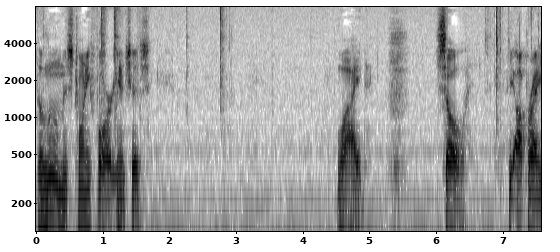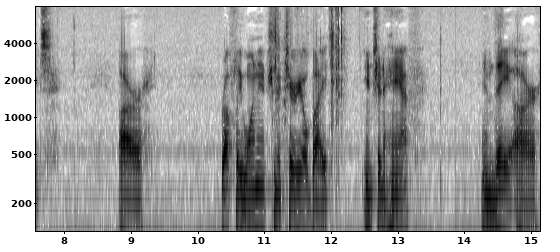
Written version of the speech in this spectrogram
the loom is 24 inches wide. So the uprights are roughly one inch material by inch and a half and they are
